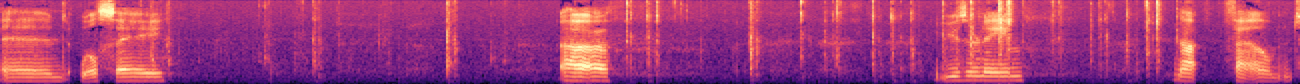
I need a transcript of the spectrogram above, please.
And we'll say, uh, username not found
